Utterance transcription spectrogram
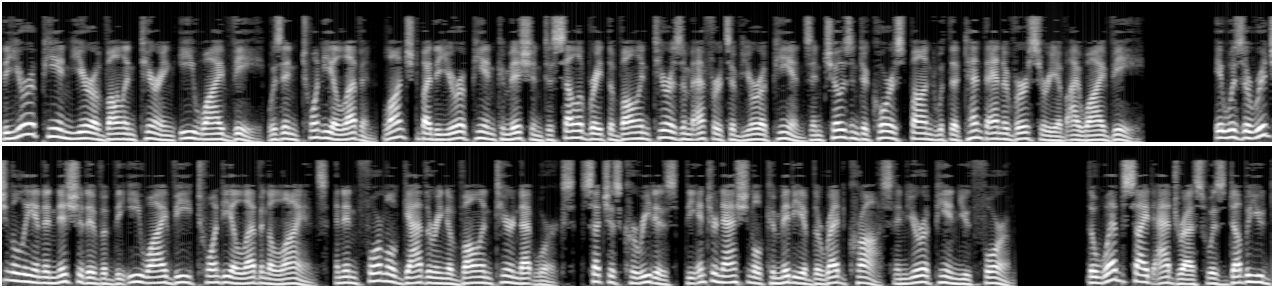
The European Year of Volunteering was in 2011, launched by the European Commission to celebrate the volunteerism efforts of Europeans and chosen to correspond with the 10th anniversary of IYV. It was originally an initiative of the EYV 2011 Alliance, an informal gathering of volunteer networks, such as Caritas, the International Committee of the Red Cross and European Youth Forum. The website address was www.europa.eu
